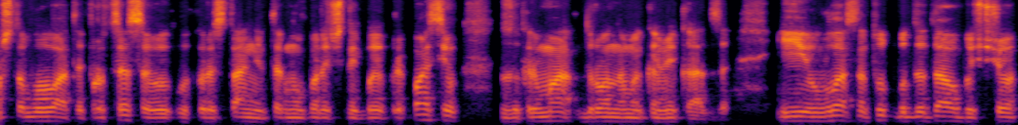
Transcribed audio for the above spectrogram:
масштабувати процеси використання термобаричних боєприпасів, зокрема дронами камікадзе. І власне тут би додав би, що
